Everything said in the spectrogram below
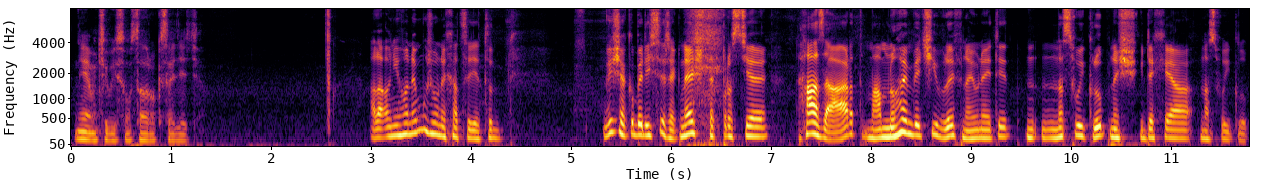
Neviem, či by som stal rok sedieť. Ale oni ho nemôžu nechať sedieť. To, víš, jakoby když si řekneš, tak prostě Hazard má mnohem větší vliv na United, na svůj klub, než Dechea na svůj klub.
